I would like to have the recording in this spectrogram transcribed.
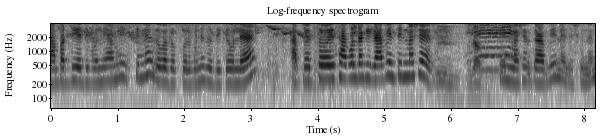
নাম্বার দিয়ে দিবনি আমি স্ক্রিনে যোগাযোগ করবেনি যদি কেউ নেয়। আপনার তো এই ছাগলটা কি গাবেন তিন মাসের? তিন মাসের গাভিন এই যে শুনেন।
